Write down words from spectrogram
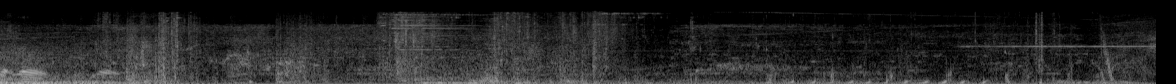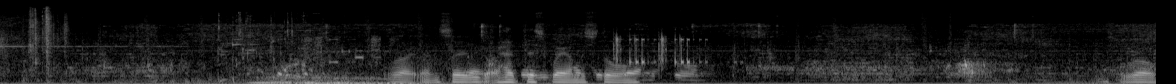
Yeah, uh, Right then, so we've got to head this way on the storm. Let's roll.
